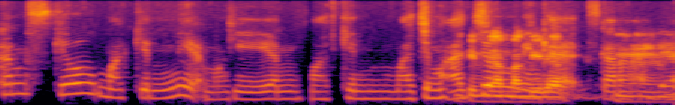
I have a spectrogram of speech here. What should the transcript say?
kan skill makin nih ya makin makin macem-macem nih kayak sekarang hmm. ada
